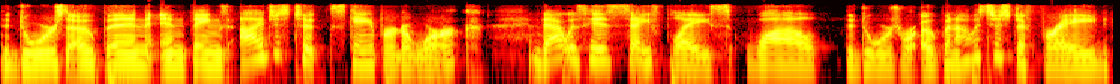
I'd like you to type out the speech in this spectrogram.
the doors open and things, I just took Scamper to work that was his safe place while the doors were open. I was just afraid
